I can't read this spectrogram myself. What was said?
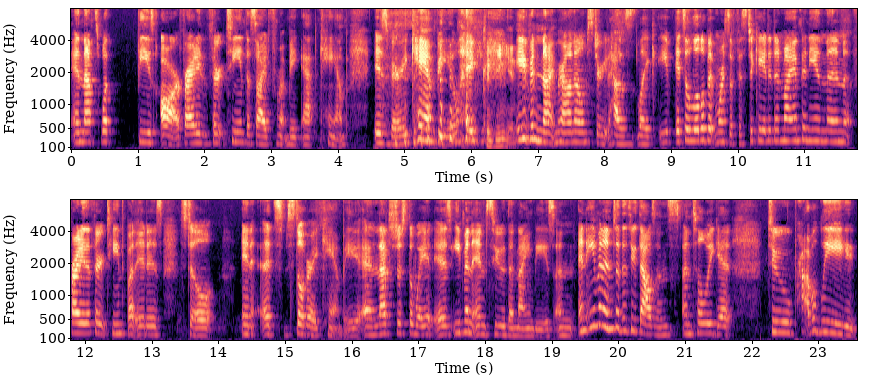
and that's what these are friday the 13th aside from it being at camp is very campy. Like Convenient. even nightmare on elm street has like it's a little bit more sophisticated in my opinion than friday the 13th but it is still in it's still very campy. And that's just the way it is even into the 90s and and even into the 2000s until we get to probably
